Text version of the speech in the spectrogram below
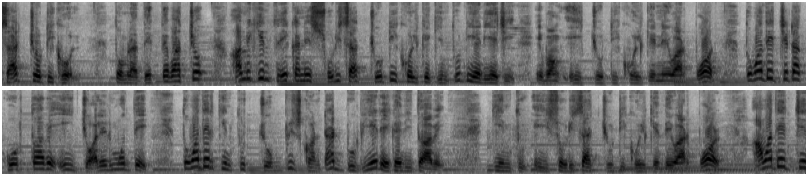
সরিষার চটিখোল তোমরা দেখতে পাচ্ছ, আমি কিন্তু এখানে সরিষার চটি খোলকে কিন্তু নিয়ে নিয়েছি এবং এই চটি খোলকে নেওয়ার পর তোমাদের যেটা করতে হবে, এই জলের মধ্যে তোমাদের কিন্তু চব্বিশ ঘণ্টা ডুবিয়ে রেখে দিতে হবে। কিন্তু এই সরিষার চটি খোলকে দেওয়ার পর আমাদের যে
